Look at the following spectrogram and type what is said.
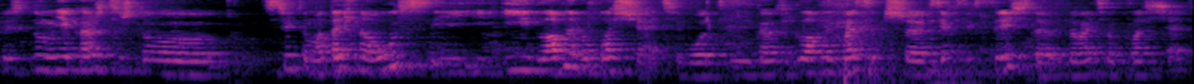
То есть, ну, мне кажется, что действительно мотать на ус и, и, и главное воплощать. Вот, главный месседж всех этих встреч — давайте воплощать.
